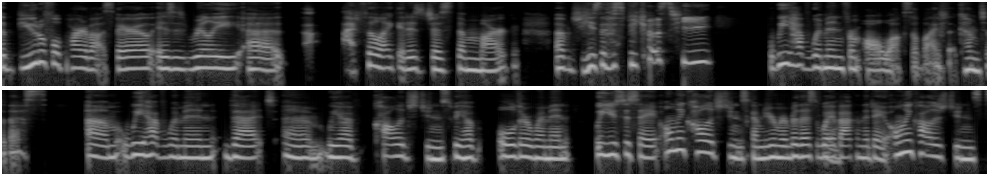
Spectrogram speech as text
the beautiful part about Sparrow is really. Uh, I feel like it is just the mark of Jesus because he. We have women from all walks of life that come to this. um, we have women that um, we have college students, we have older women. We used to say only college students come. Do you remember this way Yeah. back in the day? Only college students.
